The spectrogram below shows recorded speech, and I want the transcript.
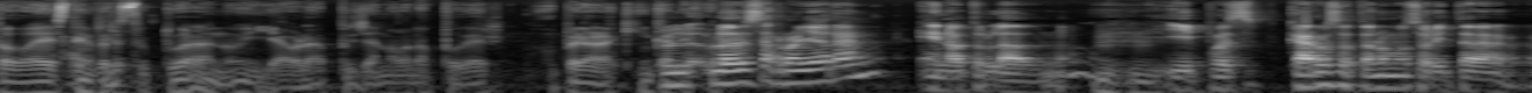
toda esta infraestructura, ¿no? Y ahora pues ya no van a poder operar aquí en California. Lo, desarrollarán en otro lado, ¿no? Y pues carros autónomos ahorita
